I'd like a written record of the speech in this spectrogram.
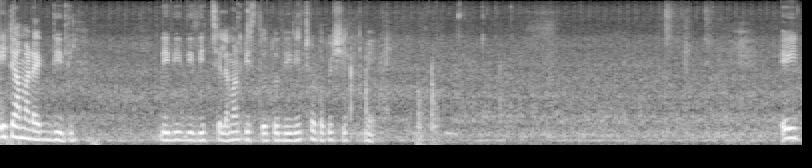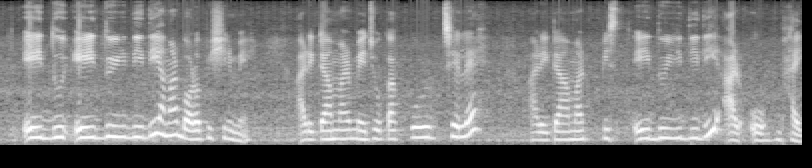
এটা আমার এক দিদি। দিদি, দিদির ছেলে, আমার পিস্তত দিদি, ছোটো পিসির মেয়ে। এই এই দুই এই দুই দিদি আমার বড় পিসির মেয়ে। আর এটা আমার মেজো কাকুর ছেলে আর এটা আমার পিস, এই দুই দিদি আর ও ভাই।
